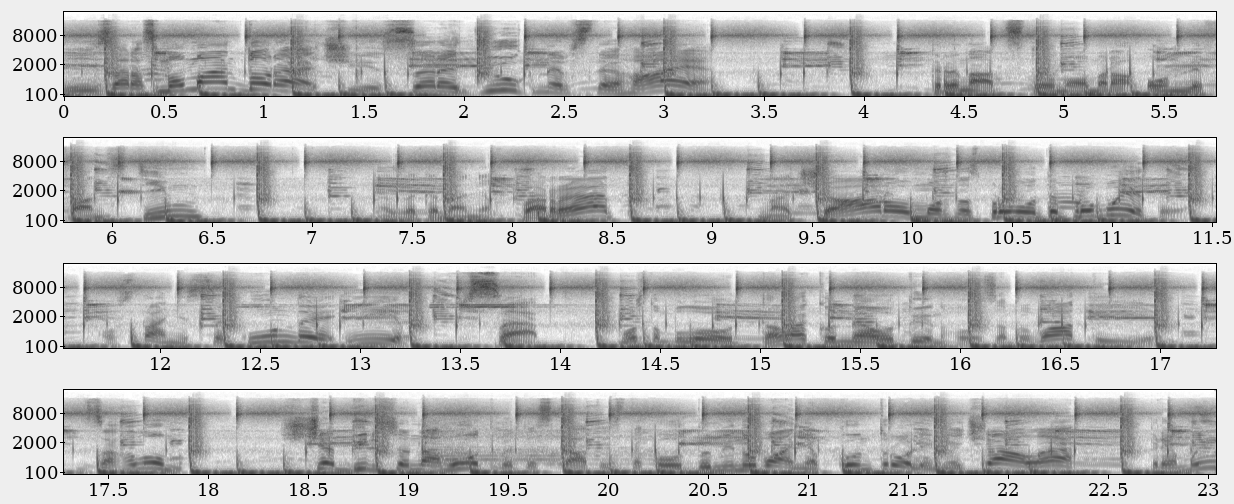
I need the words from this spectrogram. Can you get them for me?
І зараз момент, до речі, Середюк не встигає. 13-го номера OnlyFans Team. Закидання вперед. На чару можна спробувати пробити. Останні секунди і все. Можна було далеко не один гол забивати. І загалом ще більше нагод витискатись такого домінування в контролі м'яча, але прямий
